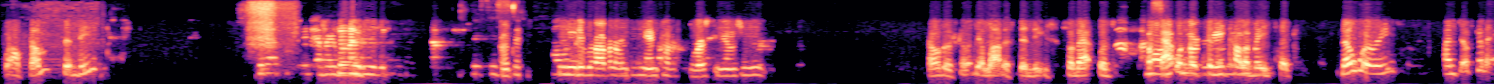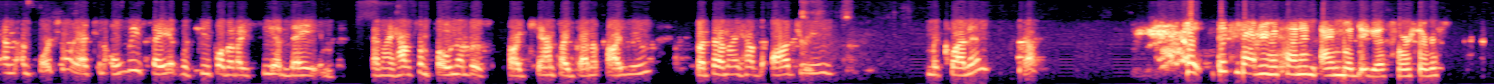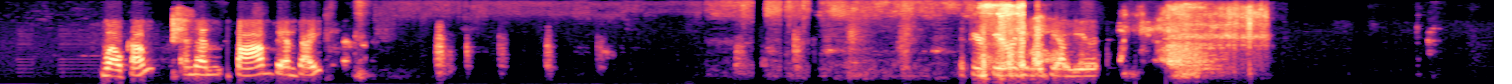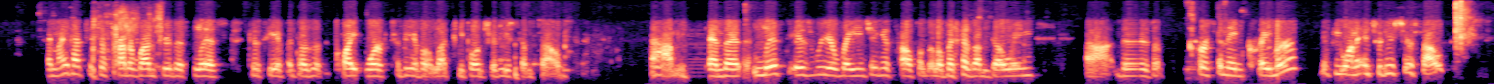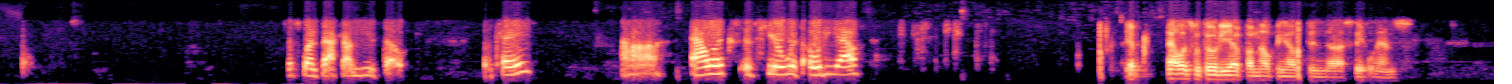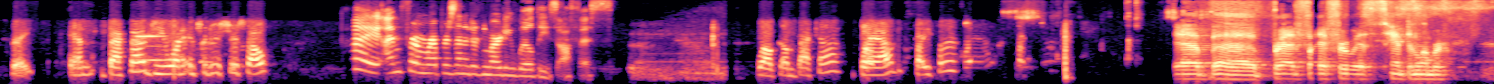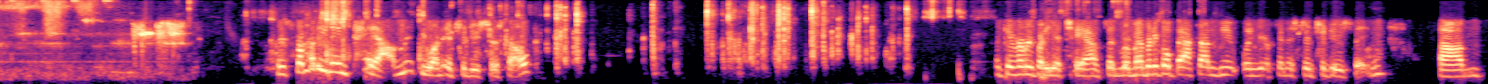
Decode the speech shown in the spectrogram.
Welcome, Cindy. Good afternoon, everyone. This is Okay. Cindy Robert with Hancock Forest Management. Oh, there's going to be a lot of Cindy's. So that was I'm that one was. Cindy Calabasic. No worries. I'm just going to, and unfortunately, I can only say it with people that I see a name, and I have some phone numbers, so I can't identify you. But then I have Audrey McLennan. Yeah, Hey, this is Audrey McLennan. I'm with the U.S. Forest Service. Welcome. And then Bob Van Dyke. If you're here, he might be on mute. I might have to just try to run through this list to see if it doesn't quite work to be able to let people introduce themselves. Um, and the list is rearranging itself a little bit as I'm going. Uh, there's a person named Kramer, if you want to introduce yourself. Just went back on mute though. Okay. Uh, Alex is here with ODF. Yep, Alex with ODF. I'm helping out in uh, state lands. Great. And Becca, do you want to introduce yourself? Hi, I'm from Representative Marty Wilde's office. Welcome, Becca. Brad Pfeiffer. Yeah, uh, Brad Pfeiffer with Hampton Lumber. There's somebody named Pam, if you want to introduce yourself. I'll give everybody a chance and remember to go back on mute when you're finished introducing. Um,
